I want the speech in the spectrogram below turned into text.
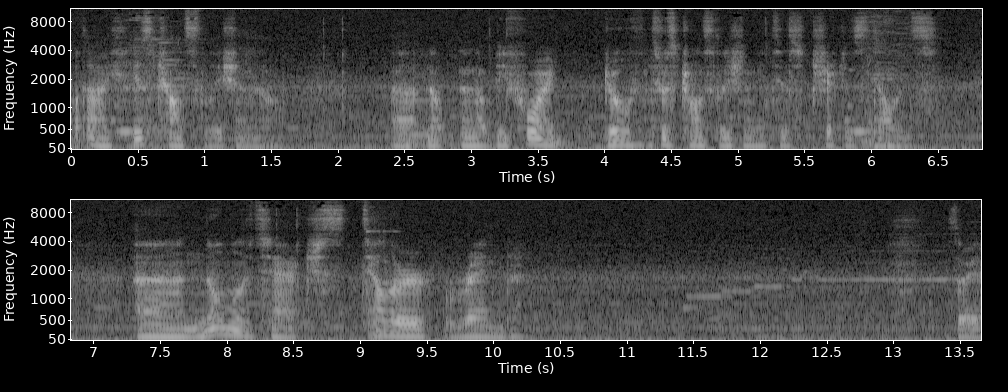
What are his constellation though? Uh, no, no, no, before I go into his translation, need to check his talents. Uh, normal attack, Stellar Rend. Yeah.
